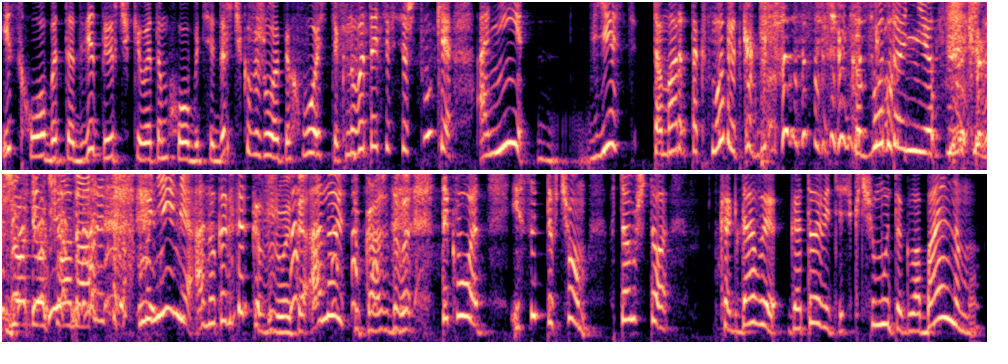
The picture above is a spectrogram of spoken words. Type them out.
из хобота, две дырочки в этом хоботе, дырочка в жопе, хвостик. Но вот эти все штуки, они есть. Тамара так смотрит, как будто она с этим Как будто нет дырки в жопе у слона. мнение, оно как дырка в жопе, оно есть у каждого. Так вот, и суть-то в чем? В том, что когда вы готовитесь к чему-то глобальному,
